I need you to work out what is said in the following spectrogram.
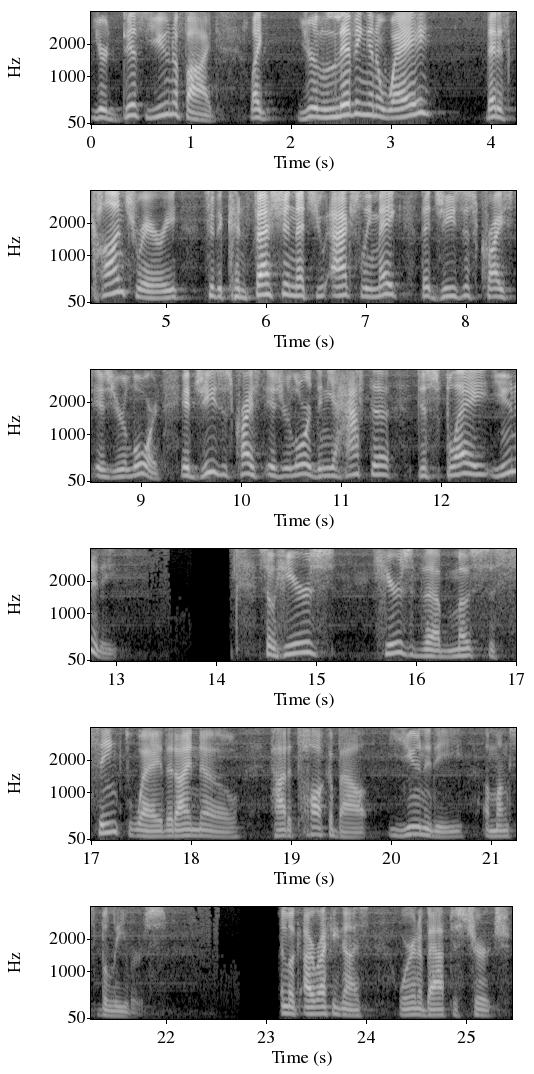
you're disunified. Like, you're living in a way that is contrary to the confession that you actually make that Jesus Christ is your Lord. If Jesus Christ is your Lord, then you have to display unity. So here's, here's the most succinct way that I know how to talk about unity amongst believers. And look, I recognize we're in a Baptist church,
